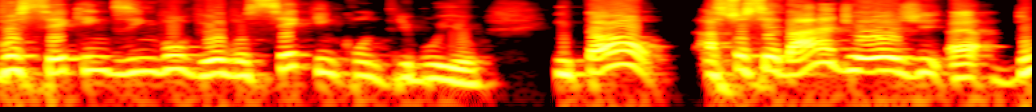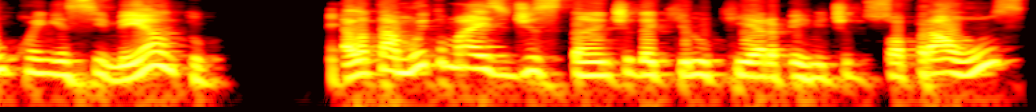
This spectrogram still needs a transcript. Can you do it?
você quem desenvolveu, você quem contribuiu. Então, a sociedade hoje é, do conhecimento, ela está muito mais distante daquilo que era permitido só para uns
